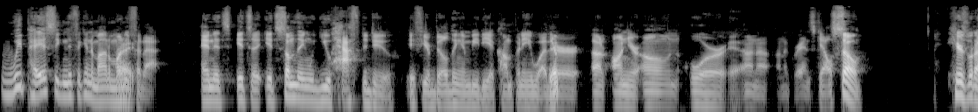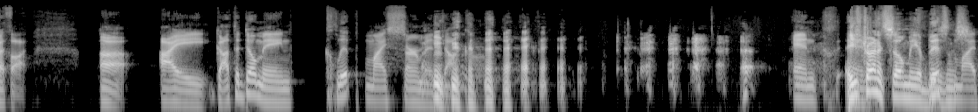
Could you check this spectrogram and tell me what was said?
we pay a significant amount of money right. for that, and it's it's a it's something you have to do if you're building a media company, whether yep. on your own or on a on a grand scale. So here's what I thought. Uh, I got the domain clipmysermon.com. and he's trying to sell me a business. My,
